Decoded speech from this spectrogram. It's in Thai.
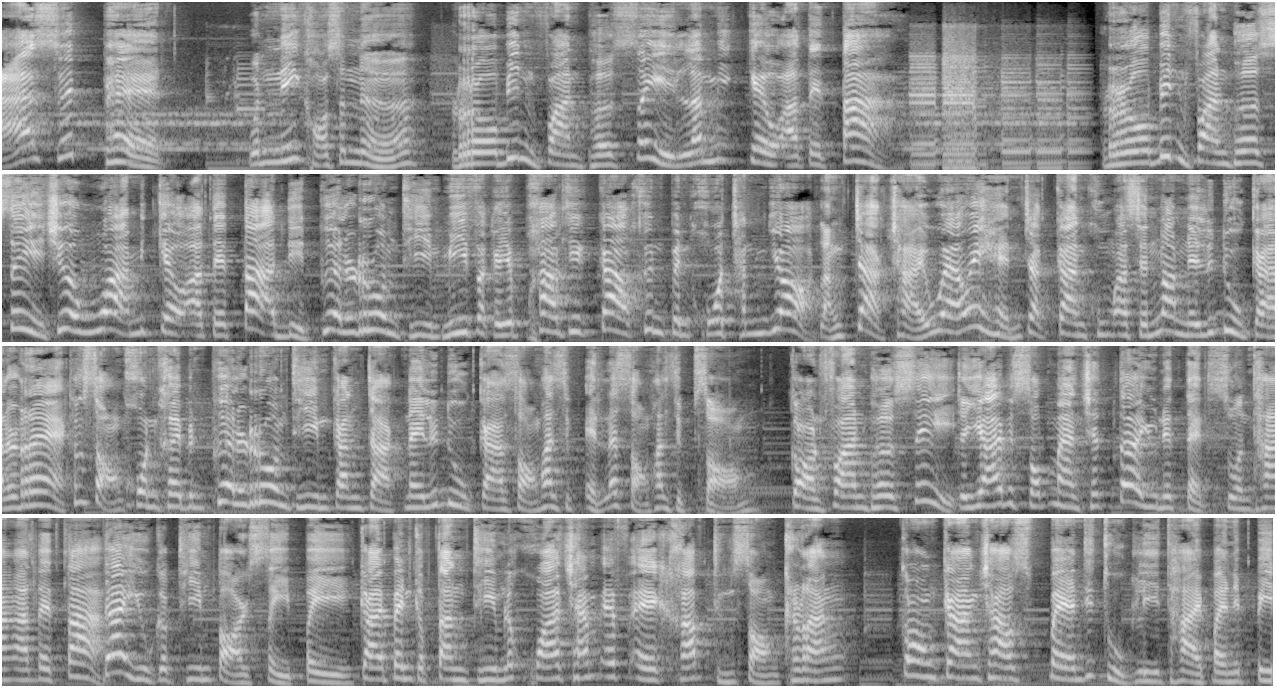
a c i d p a d วันนี้ขอเสนอโรบินฟานเพอร์ซี่และมิเกลอารเตต้าโรบินฟานเพอร์ซี่เชื่อว่ามิเกลอารเตต้าอดีตเพื่อนร่วมทีมมีศักยภาพที่ก้าวขึ้นเป็นโค้ชชั้นยอด หลังจากฉายแววให้เห็นจากการคุมอาร์เซนอลในฤดูกาลแรก ทั้งสองคนเคยเป็นเพื่อนร่วมทีมกันจากในฤดูกาล 2011 และ 2012 ก่อนฟานเพอร์ซี่ จะย้ายไปซบแมนเชสเตอร์ยูไนเต็ดส่วนทางอาร์เตต้าได้อยู่กับทีมต่ออีก4ปี กลายเป็นกัปตันทีมและคว้าแชมป์ FA ครับถึง 2 ครั้งกองกลางชาวสเปนที่ถูกรีทายไปในปี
